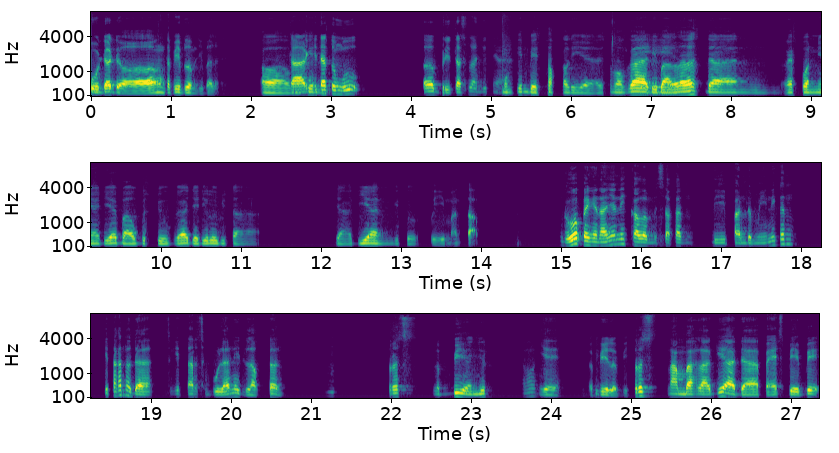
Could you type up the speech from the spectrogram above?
Udah dong tapi belum dibalas oh Ntar mungkin kita tunggu eh, berita selanjutnya. Mungkin besok kali ya. Semoga Oke. dibales dan responnya dia bagus juga jadi lu bisa jadian gitu. Wih mantap. Gue pengen nanya nih kalau misalkan di pandemi ini kan kita kan udah sekitar sebulan nih di lockdown. Terus lebih anjir oh iya. ya. lebih lebih Terus nambah lagi ada PSBB.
